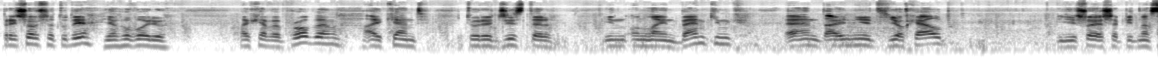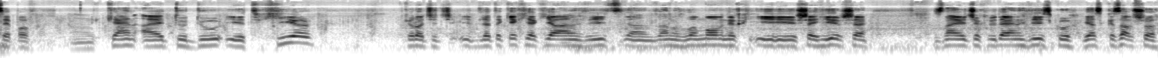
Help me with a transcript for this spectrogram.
прийшовши туди, я говорю I have a problem, I can't to register in online banking and I need your help. І що я ще піднасипав? Can I to do it here? Коротше, для таких, як я, англійць, англомовних і ще гірше знаючих людей англійську, я сказав, що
